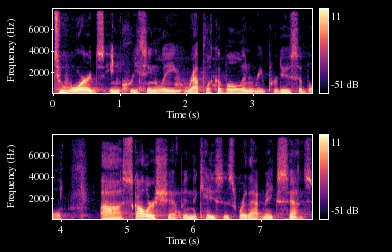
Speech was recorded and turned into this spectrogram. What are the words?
towards increasingly replicable and reproducible uh, scholarship in the cases where that makes sense.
